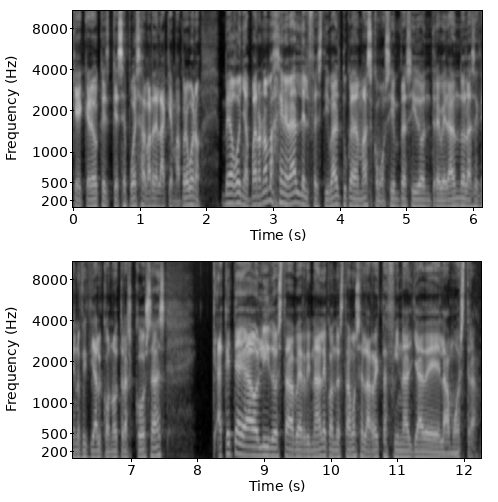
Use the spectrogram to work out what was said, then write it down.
que creo que, que se puede salvar de la quema. Pero bueno, Begoña, panorama general del festival, tú que además, como siempre, has ido entreverando la sección oficial con otras cosas. ¿A qué te ha olido esta Berrinale cuando estamos en la recta final ya de la muestra?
